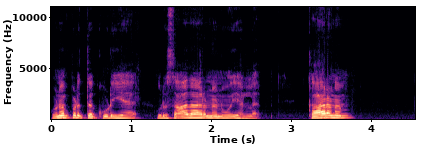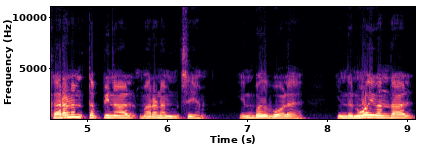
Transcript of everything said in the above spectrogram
குணப்படுத்தக்கூடிய ஒரு சாதாரண நோய் அல்ல. காரணம் கரணம் தப்பினால் மரணம் நிச்சயம் என்பது போல இந்த நோய் வந்தால்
